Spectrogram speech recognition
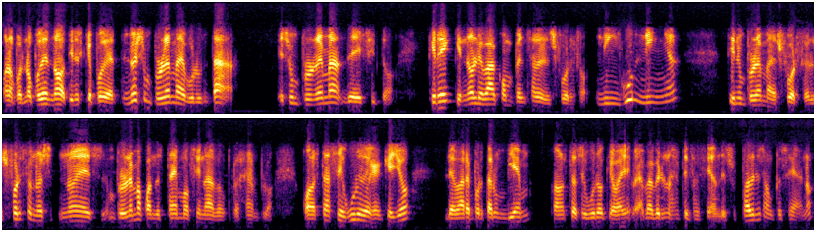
bueno, pues no puedes, no, tienes que poder, no es un problema de voluntad, es un problema de éxito. Cree que no le va a compensar el esfuerzo. Ningún niño tiene un problema de esfuerzo. El esfuerzo no es, no es un problema cuando está emocionado, por ejemplo. Cuando está seguro de que aquello le va a reportar un bien, cuando está seguro que va, a haber una satisfacción de sus padres, aunque sea, ¿no?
